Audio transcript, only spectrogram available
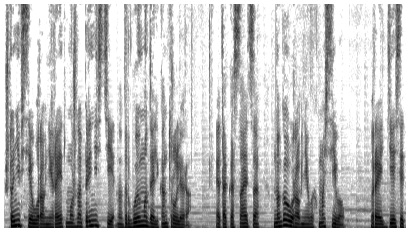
что не все уровни RAID можно перенести на другую модель контроллера. Это касается многоуровневых массивов RAID 10,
